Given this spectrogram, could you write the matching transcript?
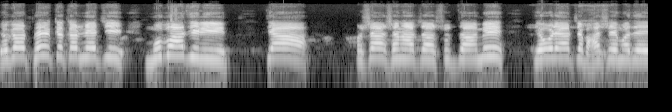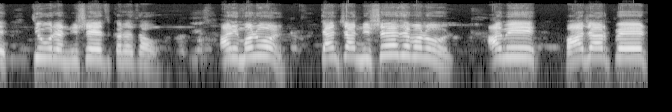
दगडफेक करण्याची मुभा दिली त्या प्रशासनाचा सुद्धा आम्ही तेवढ्याच भाषेमध्ये तीव्र निषेध करत आहोत. आणि म्हणून त्यांचा निषेध म्हणून आम्ही बाजारपेठ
